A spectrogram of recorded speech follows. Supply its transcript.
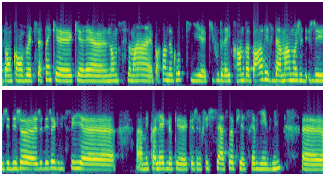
donc, on veut être certain qu'il y aurait un nombre suffisamment important de groupes qui, qui voudraient y prendre part. Évidemment, moi, j'ai déjà j'ai déjà glissé euh, à mes collègues que, que je réfléchissais à ça, puis elles seraient bienvenues. Euh,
